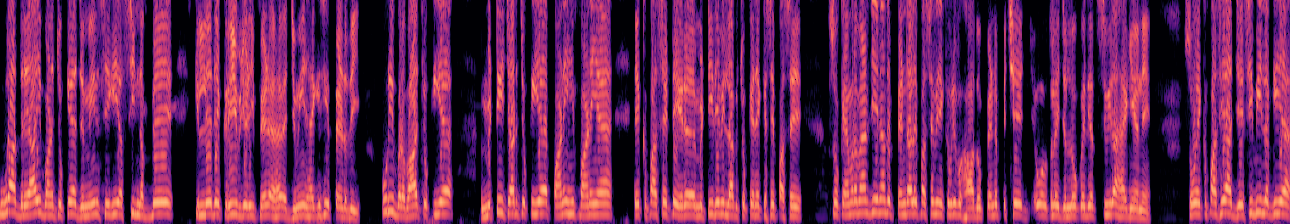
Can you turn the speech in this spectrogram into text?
ਪੂਰਾ ਦਰਿਆ ਹੀ ਬਣ ਚੁੱਕਿਆ, ਜ਼ਮੀਨ ਸੀਗੀ 80 90 ਕਿੱਲੇ ਦੇ ਕਰੀਬ ਜਿਹੜੀ ਪਿੰਡ- ਜ਼ਮੀਨ ਹੈਗੀ ਸੀ ਪਿੰਡ ਦੀ। ਪੂਰੀ ਬਰਬਾਦ ਚੁੱਕੀ ਹੈ, ਮਿੱਟੀ ਚੜ ਚੁੱਕੀ ਹੈ, ਪਾਣੀ ਹੀ ਪਾਣੀ ਹੈ, ਇੱਕ ਪਾਸੇ ਢੇਰ ਮਿੱਟੀ ਦੇ ਵੀ ਲੱਗ ਚੁੱਕੇ ਨੇ ਕਿਸੇ ਪਾਸੇ। ਸੋ ਕੈਮਰਾਮੈਨ ਜੀ, ਇਹਨਾਂ ਦੇ ਪਿੰਡ ਵਾਲੇ ਪਾਸੇ ਵੀ ਇੱਕ ਵਾਰੀ ਵਿਖਾ ਦਿਓ, ਪਿੰਡ ਪਿੱਛੇ ਉਤਲੇ ਜੱਲੋ ਕੇ ਦੀਆਂ ਤਸਵੀਰਾਂ ਹੈਗੀਆਂ ਨੇ। ਸੋ ਇੱਕ ਪਾਸੇ ਆ ਜੀਸੀਬੀ ਲੱਗੀ ਹੈ,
